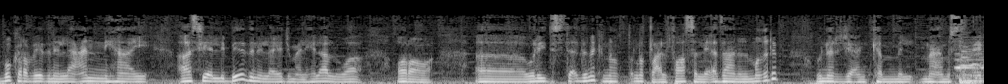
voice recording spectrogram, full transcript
بكرة بإذن الله عن نهائي آسيا اللي بإذن الله يجمع الهلال وأوراوا. آه وليد استأذنك نطلع الفاصل لأذان المغرب ونرجع نكمل مع مستمعين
